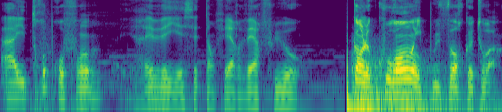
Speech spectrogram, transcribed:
aillent trop profond et réveiller cet enfer vert fluo. Quand le courant est plus fort que toi.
